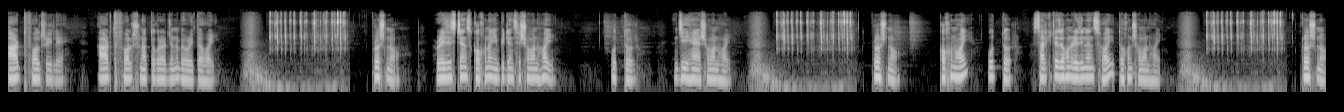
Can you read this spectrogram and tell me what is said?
Earth fault relay earth fault শনাক্ত করার জন্য ব্যবহৃত হয়। প্রশ্ন রেজিস্ট্যান্স কখনো ইম্পিডেন্সের সমান হয়? উত্তর, জি হ্যাঁ সমান হয়। প্রশ্ন, কখন হয়? উত্তর, সার্কিটে যখন রেজিনেন্স হয়, তখন সমান হয়। প্রশ্ন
